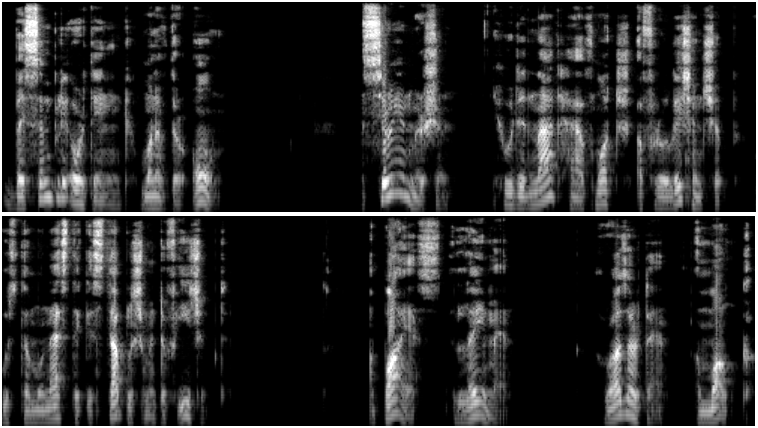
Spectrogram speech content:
by simply ordaining one of their own. A Syrian merchant who did not have much of a relationship with the monastic establishment of Egypt, a pious layman rather than a monk.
